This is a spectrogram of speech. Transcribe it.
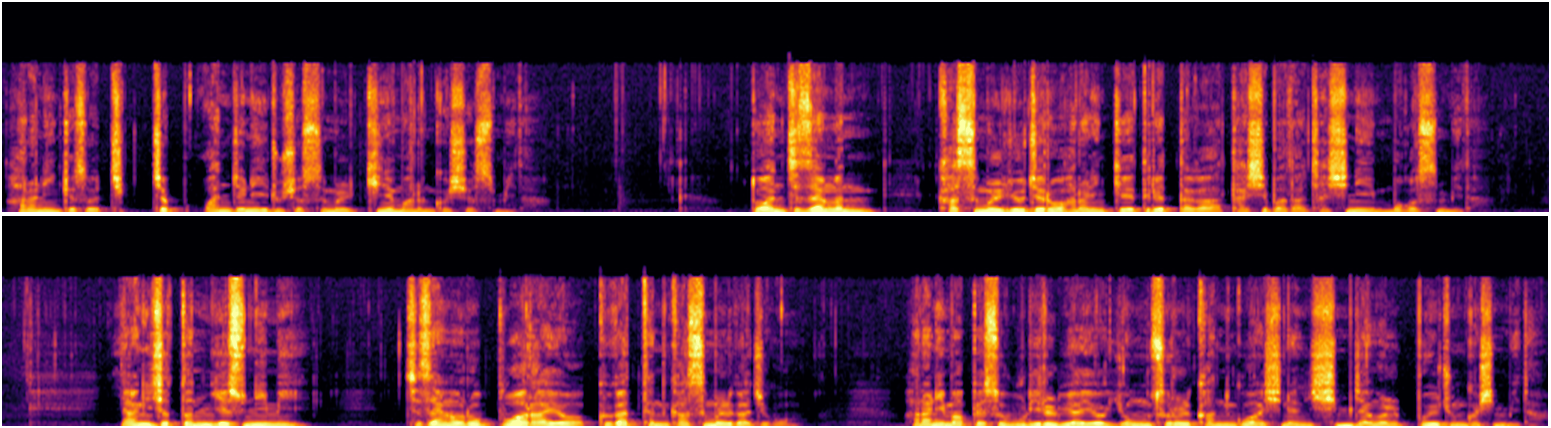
하나님께서 직접 완전히 이루셨음을 기념하는 것이었습니다. 또한 제사장은 가슴을 요제로 하나님께 드렸다가 다시 받아 자신이 먹었습니다. 양이셨던 예수님이 제사장으로 부활하여 그 같은 가슴을 가지고 하나님 앞에서 우리를 위하여 용서를 간구하시는 심장을 보여준 것입니다.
